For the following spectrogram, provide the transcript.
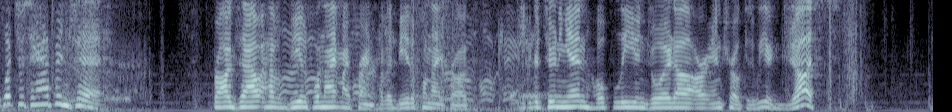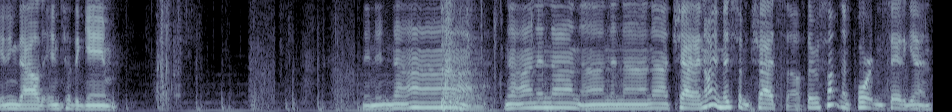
What just happened, chat? Frog's out. Have a beautiful night, my friend. Have a beautiful night, Frog. Thank you for tuning in. Hopefully you enjoyed uh, our intro, because we are just Getting dialed into the game. Na na na na na na na na na. Chat. I know I missed some chat stuff. There was something important. Say it again.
